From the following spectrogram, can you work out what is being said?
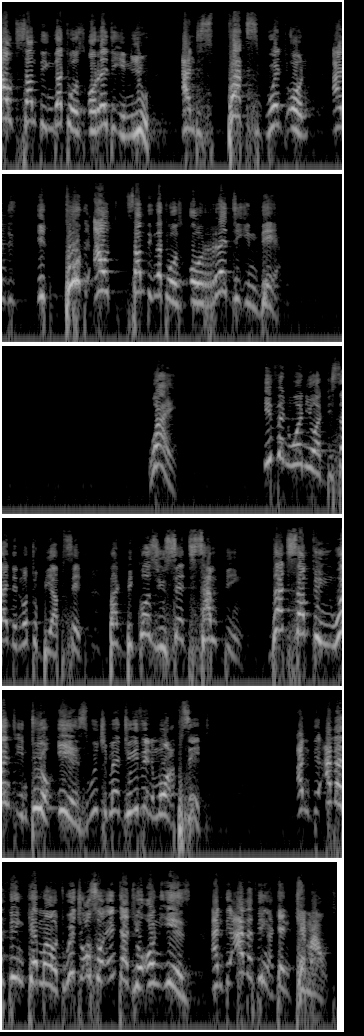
out something that was already in you, and sparks went on, and it put out something that was already in there. Why? Even when you had decided not to be upset, but because you said something, that something went into your ears, which made you even more upset. And the other thing came out, which also entered your own ears, and the other thing again came out.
